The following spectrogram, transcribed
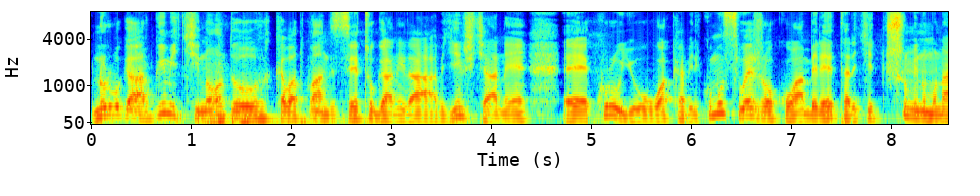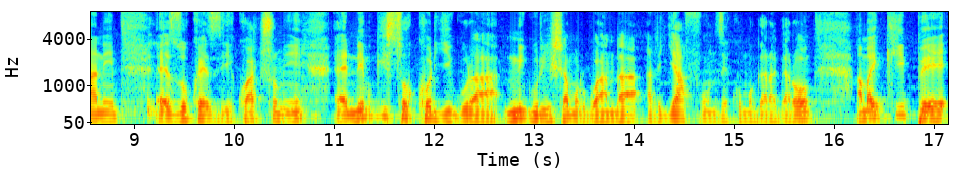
ni urubuga rw'imikino tukaba twanditse tuganira byinshi cyane eh, kuri uyu wa kabiri. Ku munsi w'ejo ku wa mbere tariki cumi n'umunani eh, z'ukwezi kwa cumi eh, ni bwo isoko ry'igura n'igurisha mu rwanda ryafunze ku mugaragaro. Amakipe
